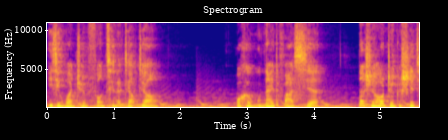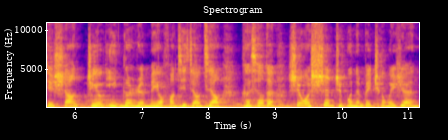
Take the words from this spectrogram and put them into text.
已经完全放弃了娇娇。我很无奈地发现。那时候，整个世界上只有一个人没有放弃娇娇。可笑的是，我甚至不能被称为人。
